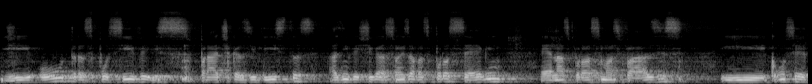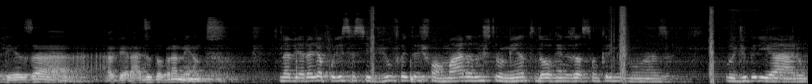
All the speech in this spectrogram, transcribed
de outras possíveis práticas ilícitas, as investigações elas prosseguem é, nas próximas fases e com certeza haverá desdobramentos. Na verdade, a Polícia Civil foi transformada no instrumento da organização criminosa. Ludibriaram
